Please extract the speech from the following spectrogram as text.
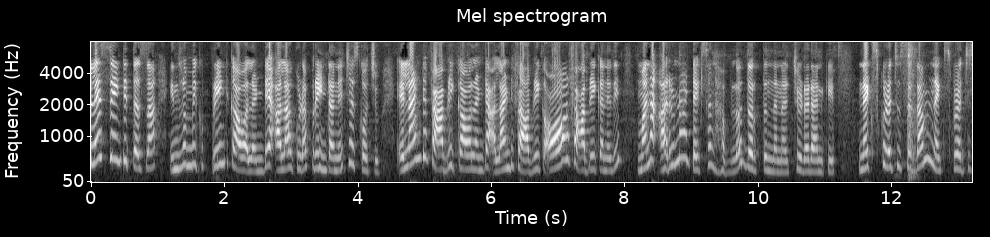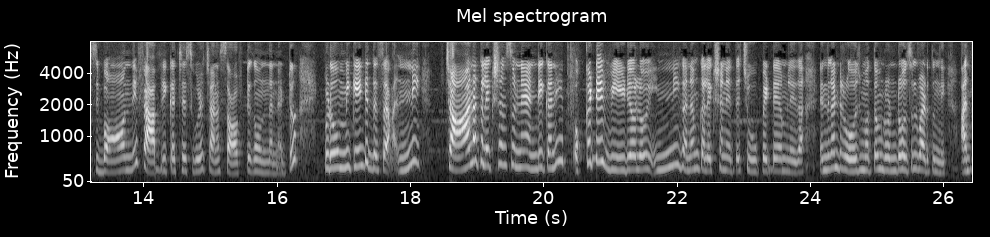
ప్లస్ ఏంటి తెలుసా? ఇందులో మీకు ప్రింట్ కావాలంటే అలా కూడా ప్రింట్ అనేది చేసుకోవచ్చు. ఎలాంటి ఫ్యాబ్రిక్ కావాలంటే అలాంటి ఫ్యాబ్రిక్ ఆల్ ఫ్యాబ్రిక్ అనేది మన అరుణ టెక్స్టైల్ హబ్లో దొరుకుతుందన్నది చూడడానికి. నెక్స్ట్ కూడా చూసేద్దాం. నెక్స్ట్ కూడా వచ్చేసి బాగుంది. ఫ్యాబ్రిక్ వచ్చేసి కూడా చాలా సాఫ్ట్గా ఉందన్నట్టు. ఇప్పుడు మీకేంటి తెలుసా? అన్ని చాలా కలెక్షన్స్ ఉన్నాయండి కానీ ఒక్కటే వీడియోలో ఇన్ని ఘనం కలెక్షన్ అయితే చూపెట్టడం లేదా ఎందుకంటే రోజు మొత్తం రెండు రోజులు పడుతుంది. అంత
